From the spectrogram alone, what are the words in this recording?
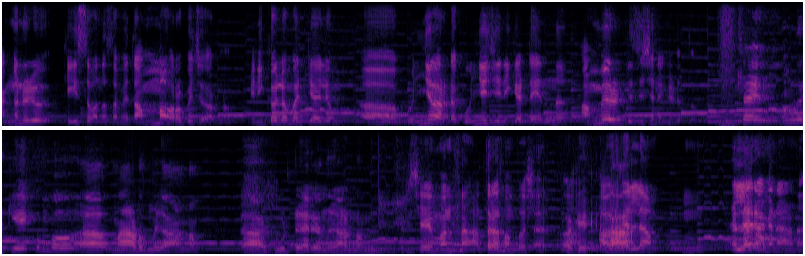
അങ്ങനൊരു കേസ് വന്ന സമയത്ത് അമ്മ ഉറപ്പിച്ചു പറഞ്ഞു എനിക്കൊല്ലം പറ്റിയാലും കുഞ്ഞ് വരട്ടെ കുഞ്ഞ് ജനിക്കട്ടെ എന്ന് അമ്മയൊരു ഡിസിഷൻ അങ്ങ് എടുത്തു. പക്ഷേ നമ്മൾ കേൾക്കുമ്പോൾ ആ നാടൊന്ന് കാണണം കൂട്ടുകാരെ ഒന്ന് കാണണം. തീർച്ചയായും വന്ന അത്ര സന്തോഷം. ഓക്കെ അവരെല്ലാം എല്ലാവരും എല്ലാരും അങ്ങനെയാണ്.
